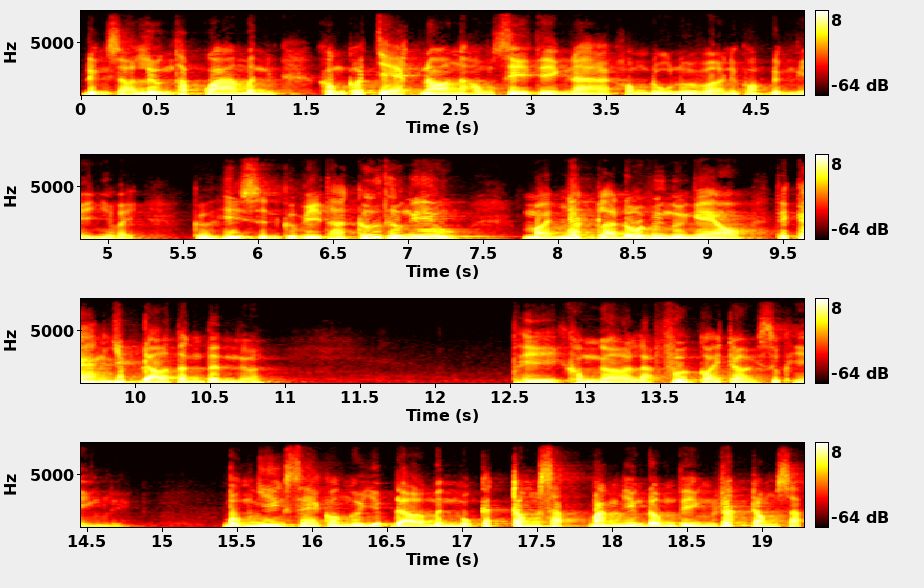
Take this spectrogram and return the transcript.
Đừng sợ lương thấp quá, mình không có chẹt nó nó không xì tiền ra, không đủ nuôi vợ nữa con. Đừng nghĩ như vậy. Cứ hy sinh, cứ vị tha, cứ thương yêu. Mà nhất là đối với người nghèo thì càng giúp đỡ tận tình nữa. Thì không ngờ là phước cõi trời xuất hiện liền. Bỗng nhiên sẽ có người giúp đỡ mình một cách trong sạch, bằng những đồng tiền rất trong sạch,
